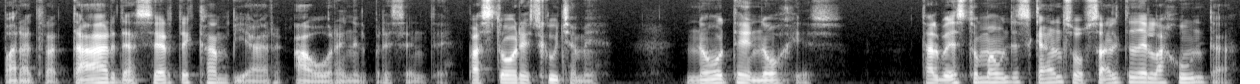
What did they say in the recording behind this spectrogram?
para tratar de hacerte cambiar ahora en el presente. Pastor, escúchame, no te enojes. Tal vez toma un descanso, salte de la junta,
